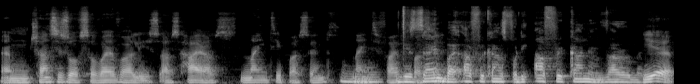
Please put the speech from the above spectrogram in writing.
um, chances of survival is as high as 90%, mm. 95%. Designed by Africans for the African environment. Yeah.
